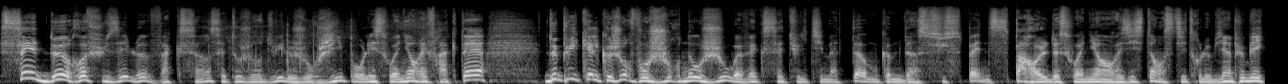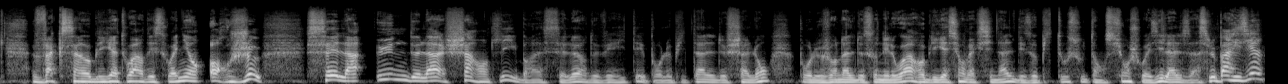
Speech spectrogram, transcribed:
c'est de refuser le vaccin. C'est aujourd'hui le jour J pour les soignants réfractaires. Depuis quelques jours, vos journaux jouent avec cet ultimatum comme d'un suspense. Parole de soignants en résistance, titre le bien public. Vaccin obligatoire des soignants hors jeu. C'est la une de la Charente libre. C'est l'heure de vérité pour l'hôpital de Chalon, pour le journal de Saône-et-Loire. Obligation vaccinale des hôpitaux sous tension, choisit l'Alsace. Le Parisien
